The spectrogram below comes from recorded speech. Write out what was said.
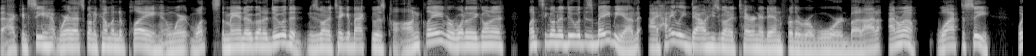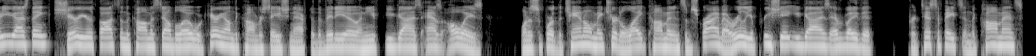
I can see where that's going to come into play and where what's the Mando going to do with it? He's going to take it back to his enclave, or what are they going to? What's he going to do with his baby? I, I highly doubt he's going to turn it in for the reward, but I, I don't know. We'll have to see. What do you guys think? Share your thoughts in the comments down below. We'll carry on the conversation after the video. And if you guys, as always, want to support the channel, make sure to like, comment, and subscribe. I really appreciate you guys, everybody that participates in the comments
